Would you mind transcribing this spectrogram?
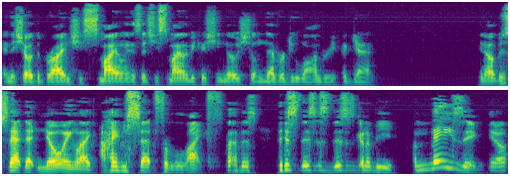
and they showed the bride, and she's smiling. They said she's smiling because she knows she'll never do laundry again. You know, just that that knowing, like I am set for life. this this this is this is going to be amazing. You know,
